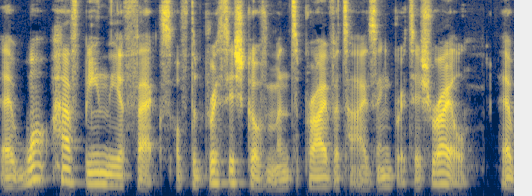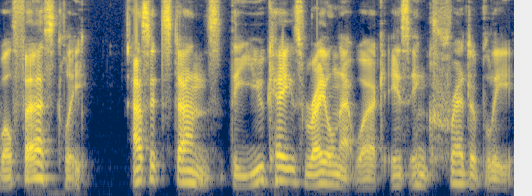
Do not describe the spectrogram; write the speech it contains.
uh, what have been the effects of the British government privatising British Rail? Uh, well, firstly, as it stands, the UK's rail network is incredibly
